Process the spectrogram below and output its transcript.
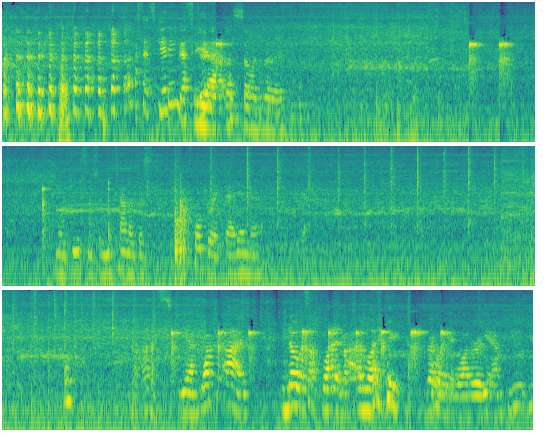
That's getting, that's good. Yeah, that's so much better. more juicy, so you kind of just incorporate that in there. Yeah, oh, Eyes. Yeah, watch your eyes. No, it's not flying. I'm like, they're like water. Yeah, you, you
